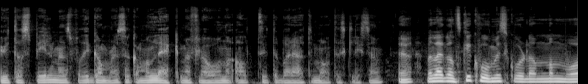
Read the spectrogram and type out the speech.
ut av spill, mens på de gamle så kan man leke med flowen, og alt sitter bare automatisk, liksom. Ja, men det er ganske komisk hvordan man må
